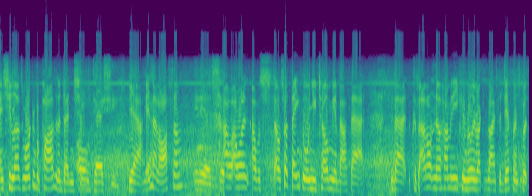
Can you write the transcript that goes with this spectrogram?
And she loves working for positive, doesn't she? Oh, does she? yeah. yeah. Isn't that awesome? It is. I, I, want, I was I was so thankful when you told me about that. That because I don't know how many you can really recognize the difference, but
